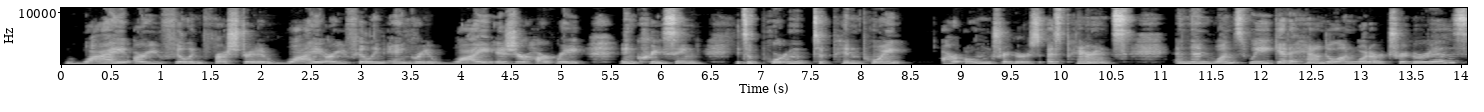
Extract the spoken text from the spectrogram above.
Why are you feeling frustrated? Why are you feeling angry? Why is your heart rate increasing? It's important to pinpoint our own triggers as parents. And then once we get a handle on what our trigger is,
